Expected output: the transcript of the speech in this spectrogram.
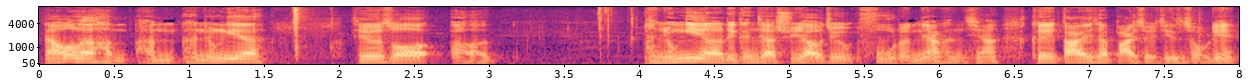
然后呢，很很很容易呢，就是说呃。很容易啊，你更加需要就负能量很强，可以戴一下白水晶手链。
